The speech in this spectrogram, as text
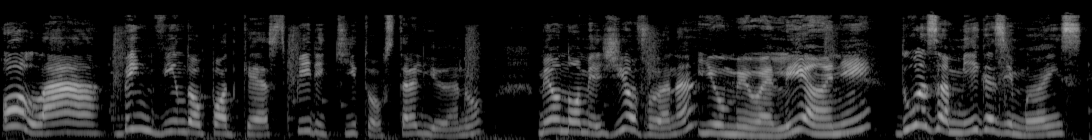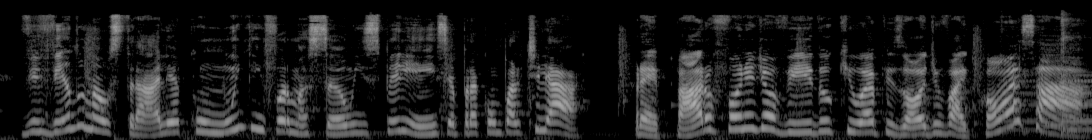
Olá, bem-vindo ao podcast Periquito Australiano. Meu nome é Giovana E o meu é Liane. duas amigas e mães vivendo na Austrália com muita informação e experiência para compartilhar. Prepara o fone de ouvido que o episódio vai começar.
